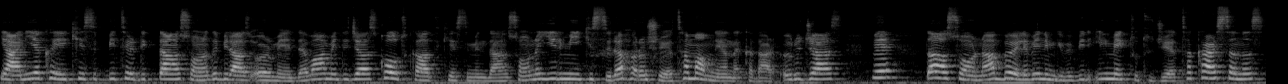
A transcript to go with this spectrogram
Yani yakayı kesip bitirdikten sonra da biraz örmeye devam edeceğiz. Koltuk altı kesiminden sonra 22 sıra haraşoya tamamlayana kadar öreceğiz. Ve daha sonra böyle benim gibi bir ilmek tutucuya takarsanız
